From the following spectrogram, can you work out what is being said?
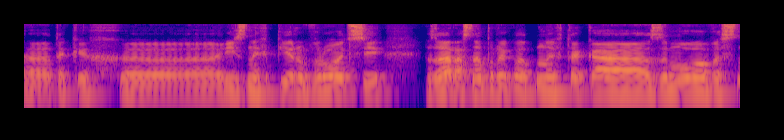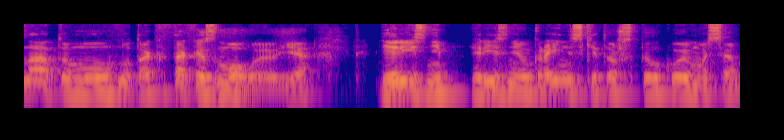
е, таких е, різних пір в році. Зараз, наприклад, у них така зимова весна, тому ну так, так і з мовою є. Є різні різні українські, тож спілкуємося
